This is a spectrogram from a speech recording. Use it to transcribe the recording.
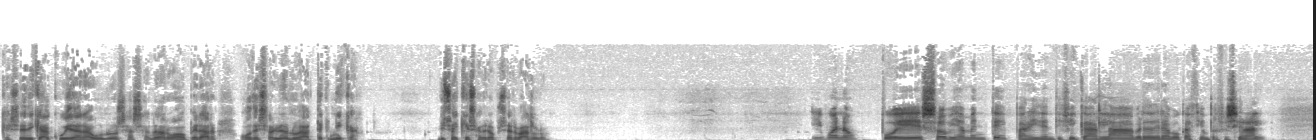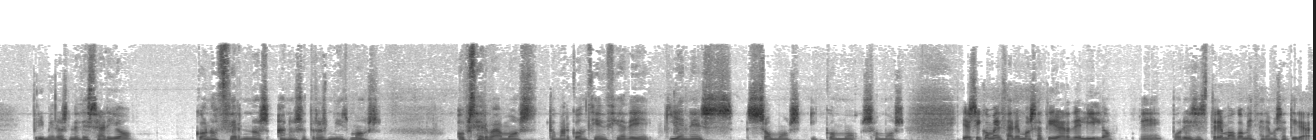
que se dedica a cuidar a unos, a sanar o a operar o desarrollar una nueva técnica. Y eso hay que saber observarlo. Y bueno, pues obviamente para identificar la verdadera vocación profesional, primero es necesario conocernos a nosotros mismos. Observamos, tomar conciencia de quiénes somos y cómo somos. Y así comenzaremos a tirar del hilo. ¿eh? Por ese extremo comenzaremos a tirar.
